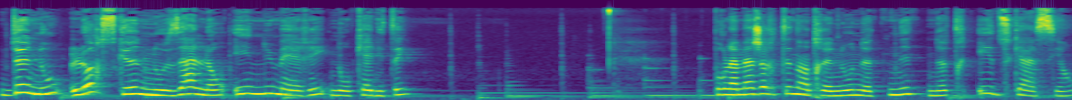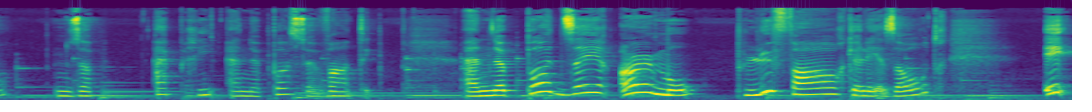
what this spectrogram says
de nous lorsque nous allons énumérer nos qualités. Pour la majorité d'entre nous, notre, éducation nous a appris à ne pas se vanter, à ne pas dire un mot plus fort que les autres et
